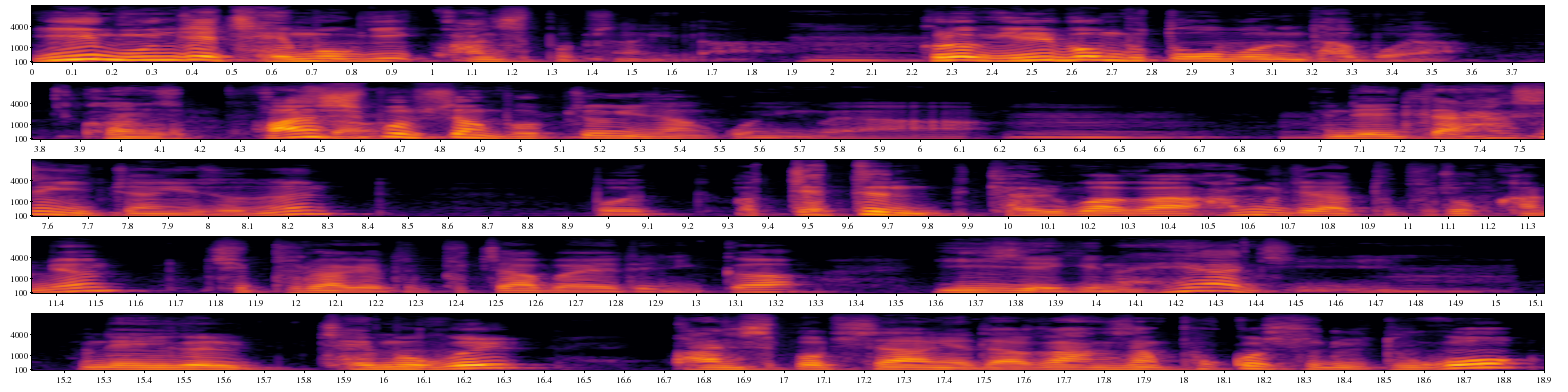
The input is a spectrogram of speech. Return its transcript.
이 문제 제목이 관습법상이다. 음. 그럼 1번부터 5번은 다 뭐야? 관습. 관습법상 법정 이상권인 거야. 음. 근데 일단 학생 입장에서는 뭐 어쨌든 결과가 한 문제라도 부족하면 지푸라기도 붙잡아야 되니까 이의제기는 해야지. 근데 이걸 제목을 관습법상에다가 항상 포커스를 두고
